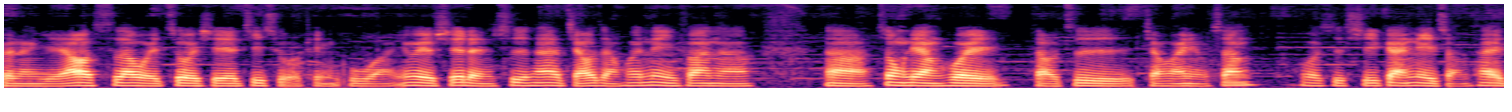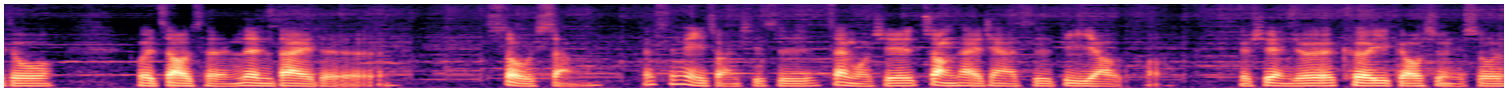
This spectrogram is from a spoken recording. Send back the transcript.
可能也要稍微做一些基础的评估啊，因为有些人是他的脚掌会内翻啊，那重量会导致脚踝扭伤，或是膝盖内转太多，会造成韧带的受伤。但是内转其实，在某些状态下是必要的哦。有些人就会刻意告诉你说，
